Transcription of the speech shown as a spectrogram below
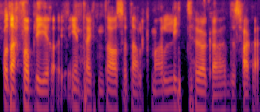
og derfor blir inntekten til Aset Alkmaar litt høyere, dessverre.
